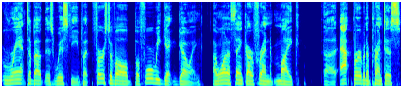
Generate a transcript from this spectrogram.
rant about this whiskey, but first of all, before we get going, I want to thank our friend Mike uh, at Bourbon Apprentice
